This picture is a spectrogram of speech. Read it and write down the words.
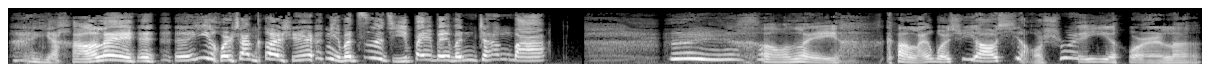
哎呀，好嘞！呃，一会儿上课时你们自己背背文章吧。”哎呀，好累呀！看来我需要小睡一会儿了。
